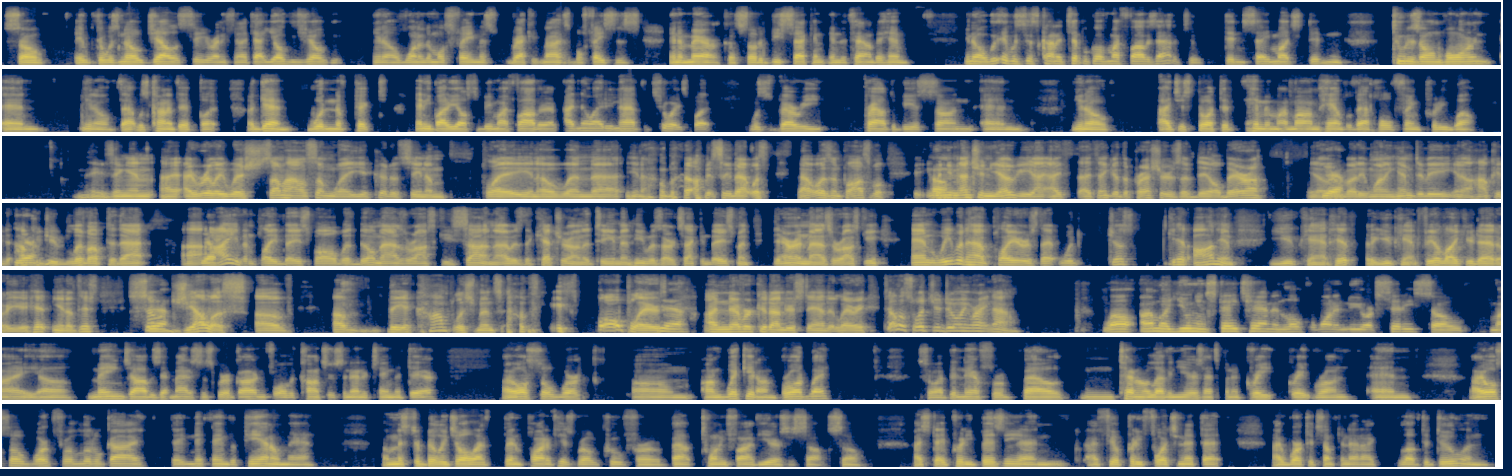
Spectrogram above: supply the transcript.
So it, there was no jealousy or anything like that. Yogi's Yogi, you know, one of the most famous, recognizable faces in America. So to be second in the town to him, you know, it was just kind of typical of my father's attitude. Didn't say much, didn't toot his own horn, and you know that was kind of it. But again, wouldn't have picked anybody else to be my father. I know I didn't have the choice, but was very proud to be his son, and you know, I just thought that him and my mom handled that whole thing pretty well. Amazing, and I, I really wish somehow, some way, you could have seen him play. You know, when uh, you know, but obviously that was that wasn't possible. When oh. you mentioned Yogi, I, I, I think of the pressures of Dale Berra. You know, yeah. everybody wanting him to be. You know, how could how yeah. could you live up to that? Uh, yep. I even played baseball with Bill Mazeroski's son. I was the catcher on the team, and he was our second baseman, Darren Mazeroski. And we would have players that would just get on him. You can't hit, or you can't feel like your dad, or you hit. You know, just so yeah. jealous of of the accomplishments of these ball players. Yeah. I never could understand it, Larry. Tell us what you're doing right now. Well, I'm a union stagehand in local one in New York City. So my uh, main job is at Madison Square Garden for all the concerts and entertainment there. I also work um, on Wicked on Broadway. So I've been there for about mm, 10 or 11 years. That's been a great, great run. And I also work for a little guy they nicknamed the Piano Man, uh, Mr. Billy Joel. I've been part of his road crew for about 25 years or so. So I stay pretty busy and I feel pretty fortunate that I work at something that I love to do. And,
